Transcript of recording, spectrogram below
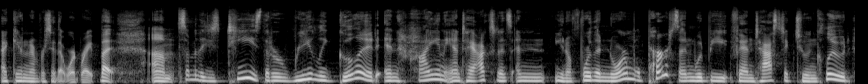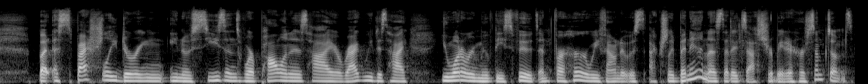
I can never say that word right, but um, some of these teas that are really good and high in antioxidants, and you know, for the normal person, would be fantastic to include. But especially during you know seasons where pollen is high or ragweed is high, you want to remove these foods. And for her, we found it was actually bananas that exacerbated her symptoms,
